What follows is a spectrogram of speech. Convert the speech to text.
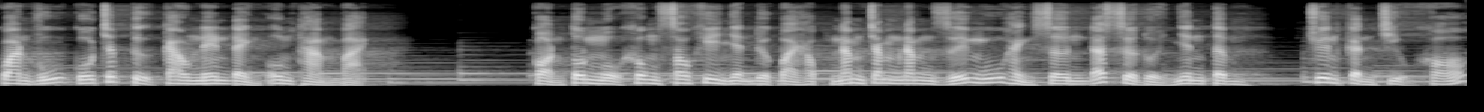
Quan Vũ cố chấp tự cao nên đành ôm thảm bại, còn Tôn Ngộ Không sau khi nhận được bài học 500 năm dưới ngũ hành sơn đã sửa đổi nhân tâm, chuyên cần chịu khó,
